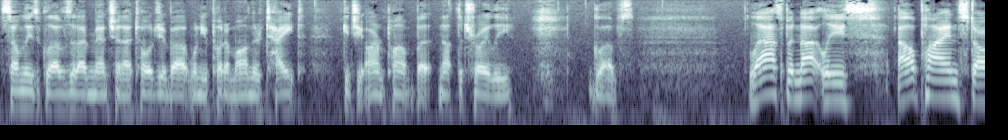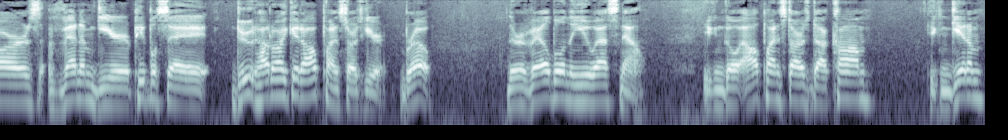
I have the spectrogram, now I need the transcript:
Some of these gloves that I've mentioned, I told you about when you put them on, they're tight, get you arm pump, but not the Troy Lee gloves. Last but not least, Alpinestars Venom gear. People say, dude, how do I get Alpinestars gear? Bro, they're available in the U.S. now. You can go alpinestars.com. You can get them.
